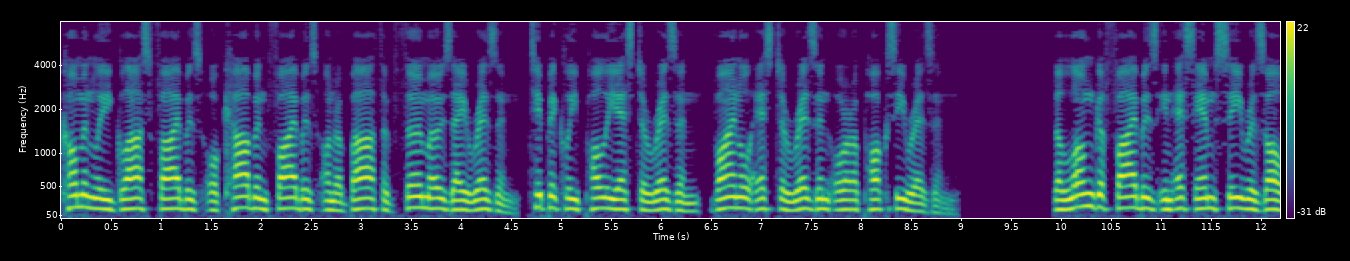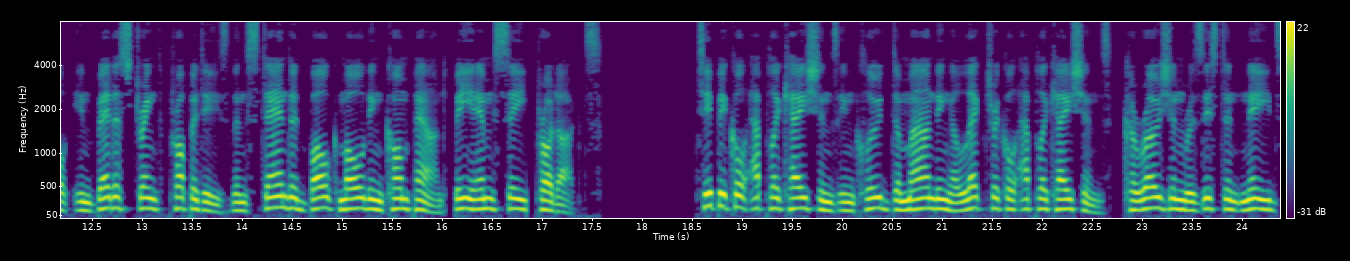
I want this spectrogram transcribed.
commonly glass fibers or carbon fibers on a bath of thermoset resin typically polyester resin, vinyl ester resin or epoxy resin. The longer fibers in SMC result in better strength properties than standard bulk molding compound products. Typical applications include demanding electrical applications, corrosion-resistant needs,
